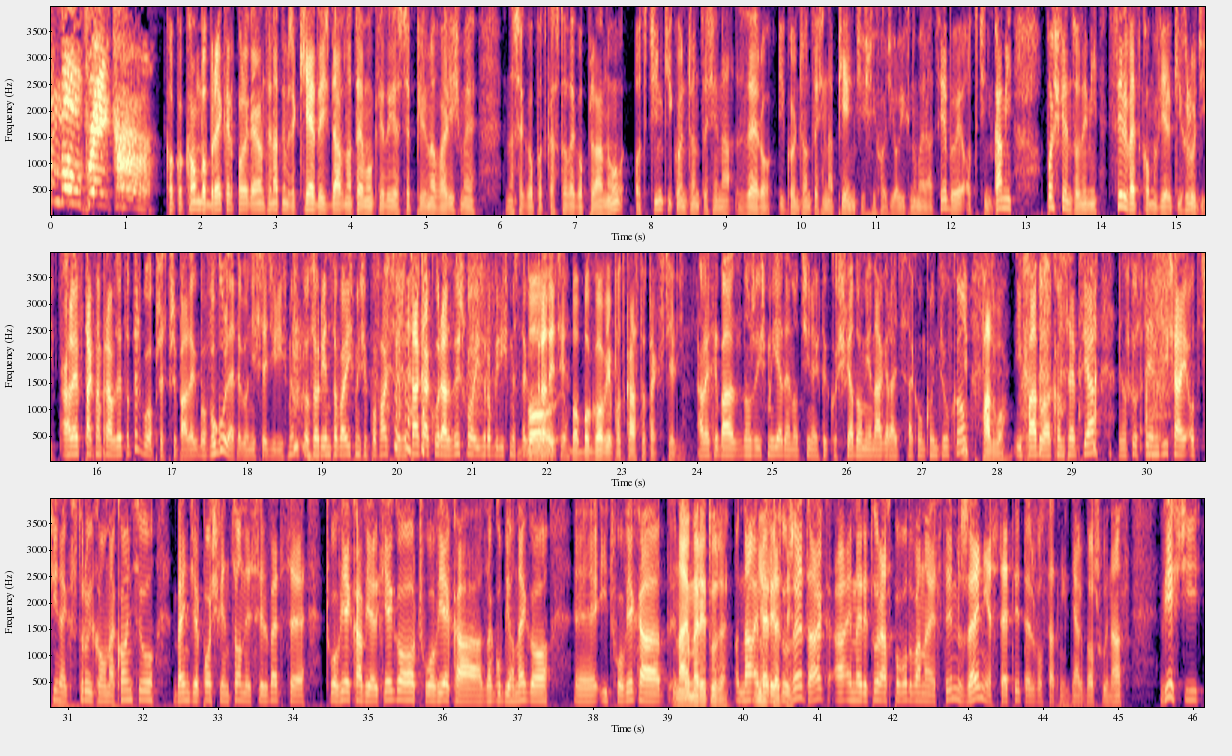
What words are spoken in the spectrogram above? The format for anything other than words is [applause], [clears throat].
Combo Breaker! Coco Combo Breaker polegający na tym, że kiedyś, dawno temu, kiedy jeszcze pilnowaliśmy naszego podcastowego planu, odcinki kończące się na 0 i kończące się na 5, jeśli chodzi o ich numerację, były odcinkami poświęconymi sylwetkom wielkich ludzi. Ale w tak naprawdę to też było przez przypadek, bo w ogóle tego nie śledziliśmy, tylko zorientowaliśmy się po fakcie, że tak akurat wyszło i zrobiliśmy z tego Bo, tradycję. bo bogowie podcastu tak chcieli. Ale chyba zdążyliśmy jeden odcinek tylko świadomie nagrać z taką końcówką I padło. i padła koncepcja. W związku z tym dzisiaj odcinek z trójką na końcu będzie poświęcony sylwetce człowieka wielkiego, człowieka zagubionego yy, i człowieka Na emeryturze. na Niestety. emeryturze, tak? A emerytura spowodowana jest tym, że niestety też w ostatnich dniach doszły nas wieści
